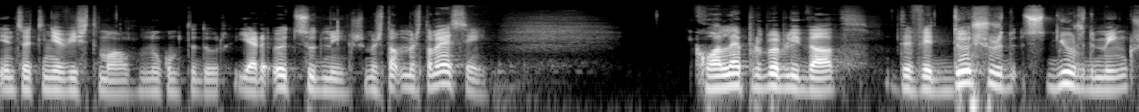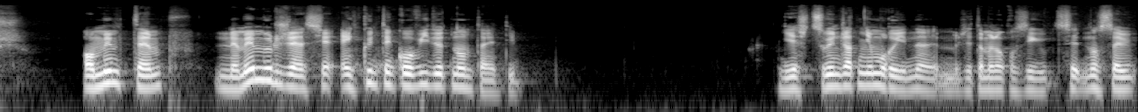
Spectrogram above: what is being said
Então eu tinha visto mal no computador. E era outro senhor Domingos. Mas, mas também é assim qual é a probabilidade de haver dois senhores domingos ao mesmo tempo, na mesma urgência, em que um tem Covid e outro não tem? Tipo, e este segundo já tinha morrido, né? mas eu também não consigo, não sei,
